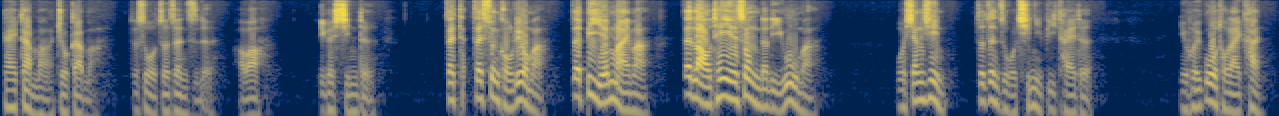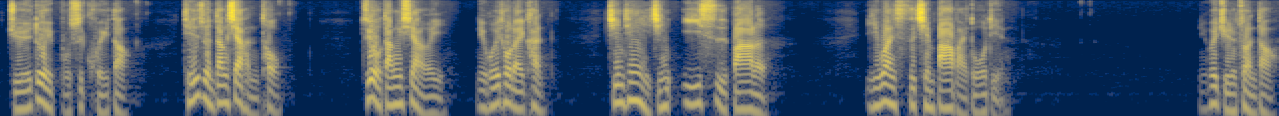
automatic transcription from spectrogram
该干嘛就干嘛，这是我这阵子的好不好？一个心得，在在顺口溜嘛，在闭眼买嘛，在老天爷送你的礼物嘛。我相信这阵子我请你避开的，你回过头来看，绝对不是亏到停损当下很痛，只有当下而已。你回头来看，今天已经一四八了，一万四千八百多点，你会觉得赚到？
